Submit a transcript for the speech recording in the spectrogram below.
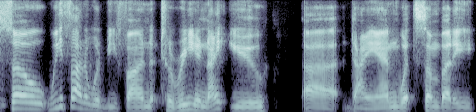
so we thought it would be fun to reunite you, uh, Diane, with somebody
